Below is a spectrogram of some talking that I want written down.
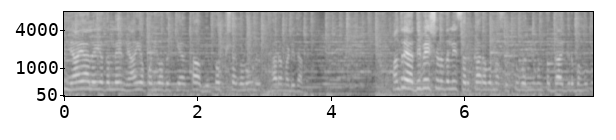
ನ್ಯಾಯಾಲಯದಲ್ಲೇ ನ್ಯಾಯ ಪಡೆಯೋದಕ್ಕೆ ಅಂತ ವಿಪಕ್ಷಗಳು ನಿರ್ಧಾರ ಮಾಡಿದ್ದಾವೆ. ಅಂದರೆ ಅಧಿವೇಶನದಲ್ಲಿ ಸರ್ಕಾರವನ್ನು ಸುತ್ತುವರಿಯುವಂಥದ್ದಾಗಿರಬಹುದು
